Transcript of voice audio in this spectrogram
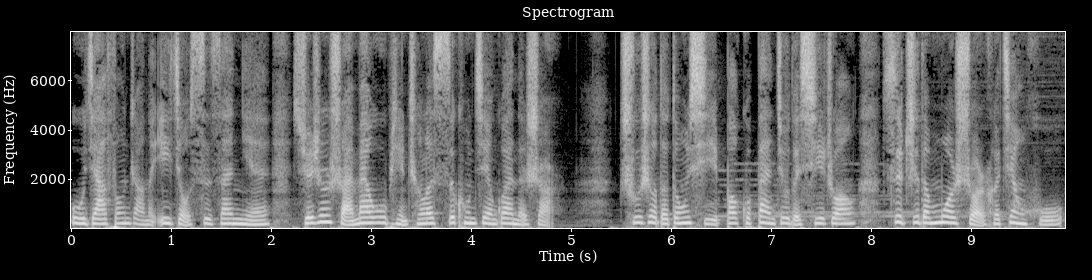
物价疯涨的1943年，学生甩卖物品成了司空见惯的事儿。出售的东西包括半旧的西装、自制的墨水和浆糊，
